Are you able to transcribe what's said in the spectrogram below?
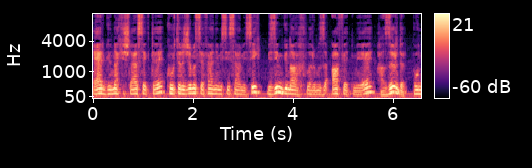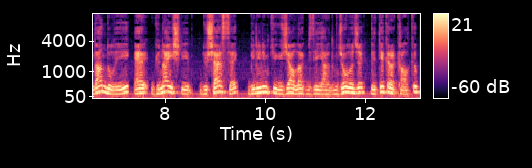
eğer günah işlersek de kurtarıcımız Efendimiz İsa Mesih bizim günahlarımızı affetmeye hazırdır. Bundan dolayı eğer günah işleyip düşersek bilelim ki Yüce Allah bize yardımcı olacak ve tekrar kalkıp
